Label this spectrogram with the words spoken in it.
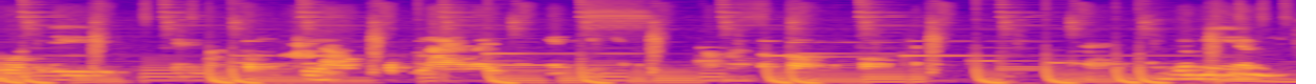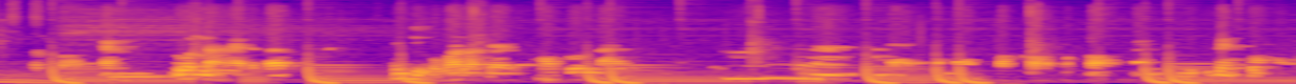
ตัวที่เป็นผสมที่เรากลายไว้ของแม่พิมพ์เนี่ยเอามาประกอบประกอบ ก็มีประกอบกันลวดลายแล้วก็ขึ้นอยู่กับว่าเราจะชอบลวดลายนะแต่มาประกอบประกอบกันนี่ก็เป็นตัวของ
